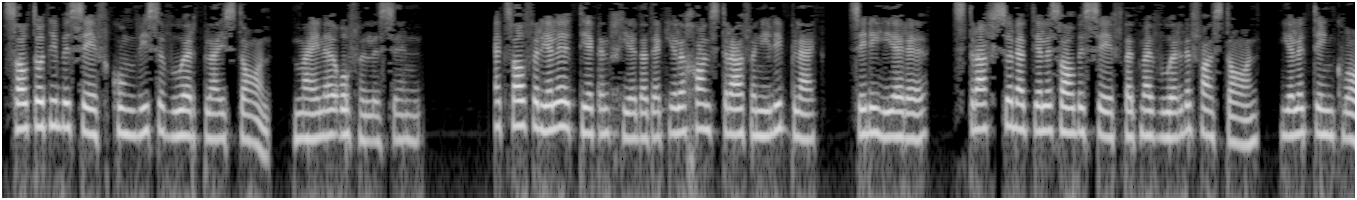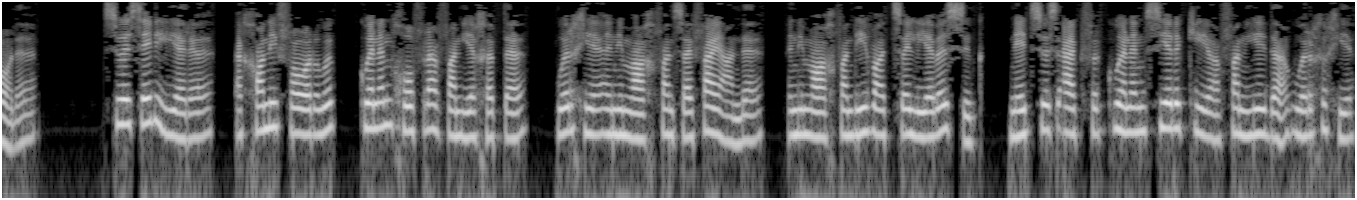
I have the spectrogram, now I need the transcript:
sal tot die besef kom wie se woord bly staan, myne of hulle sin. Ek sal vir julle teken gee dat ek julle gaan straf in jullie plek, sê die Heere, straf zodat so jullie zal besef dat mijn woorden vaststaan, jullie ten kwade. So sê die Heere, ek gaan die Faroe, koning Gofra van Egypte, oorgee in die mag van zijn vijanden, in die mag van die wat sy lewe soek, net soos ek vir koning Sedekia van Jeda oorgegee,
